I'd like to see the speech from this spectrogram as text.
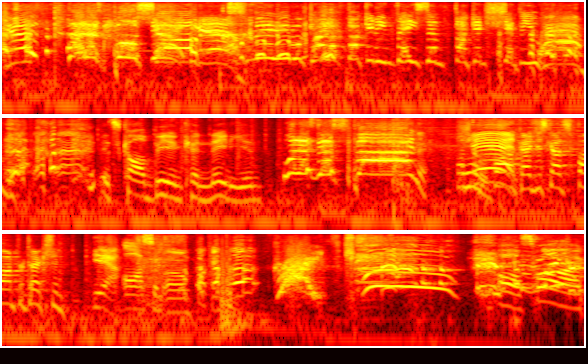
That fucking invasive fucking shit do you have? It's called being Canadian. What is this spawn? Fuck! I just got spawn protection. Yeah, awesome, um, fucking Great. Oh, fuck.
